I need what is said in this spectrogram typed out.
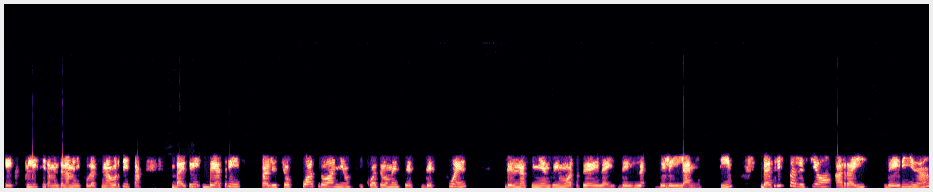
explícitamente la manipulación abortista. Beatriz falleció cuatro años y cuatro meses después del nacimiento y muerte de, de, Leilani. ¿sí? Beatriz falleció a raíz de heridas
